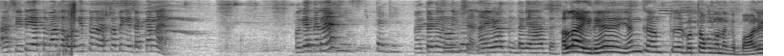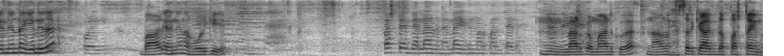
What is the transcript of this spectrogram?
ಆ ಸಿಟಿ ಎತ್ತು ಮೊದ್ಲು ಹೋಗಿತ್ತಂದ್ರೆ ಅಷ್ಟೊತ್ತಿಗೆ ಡಕ್ಕನ. ಹೋಗ್ಯತನ? ತಡಿ ಒಂದು ನಿಮಿಷ ನಾ ಹೇಳ್ತೀನಿ ತಡಿ ಆತ. ಅಲ್ಲ ಇದೆ ಹೆಂಗ ಅಂತ ಗೊತ್ತಾಗಲ್ಲ ನನಗೆ. ಬಾಳೆಹಣ್ಣಿನ ಏನಿದೆ? ಹೋಳಿಗೆ. ಬಾಳೆಹಣ್ಣಿನ ಹೋಳಿಗೆ. ಫಸ್ಟ್ ಬೆಲ್ಲ ಅದನ್ನೆಲ್ಲ ಇದು ಹ್ಞೂ ಮಾಡ್ಕೊ ಮಾಡ್ಕೊ. ನಾನು ಹೆಸರು ಕೇಳಿದ್ದ ಫಸ್ಟ್ ಟೈಮ್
